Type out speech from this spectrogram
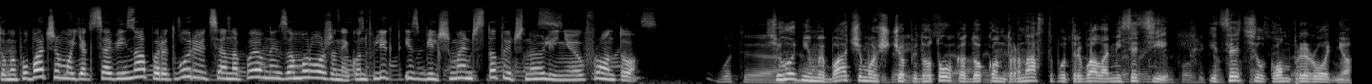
то ми побачимо, як ця війна перетворюється на певний заморожений конфлікт із більш-менш статичною лінією фронту. Сьогодні ми бачимо, що підготовка до контрнаступу тривала місяці, і це цілком природньо,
